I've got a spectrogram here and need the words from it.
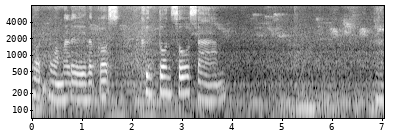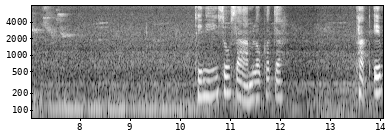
หลอดห่วงมาเลยแล้วก็ขึ้นต้นโซ่สามค่ะ ทีนี้โซ่สามเราก็จะถัก F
